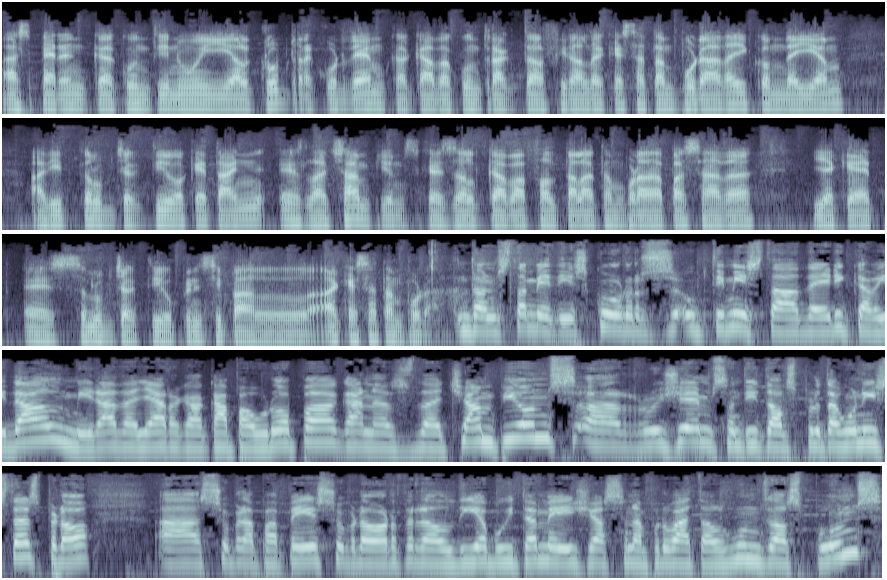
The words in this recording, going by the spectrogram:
esperen que continuï el club. Recordem que acaba contracte al final d'aquesta temporada i, com dèiem, ha dit que l'objectiu aquest any és la Champions, que és el que va faltar la temporada passada i aquest és l'objectiu principal aquesta temporada. Doncs també discurs optimista d'Eric Vidal, mirada llarga cap a Europa, ganes de Champions. Uh, Roger, hem sentit els protagonistes, però uh, sobre paper, sobre ordre del dia, avui també ja s'han aprovat alguns dels punts,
